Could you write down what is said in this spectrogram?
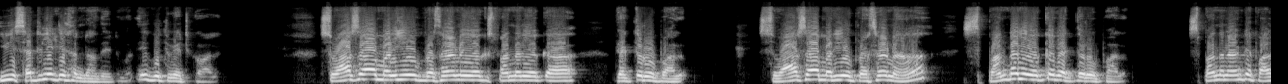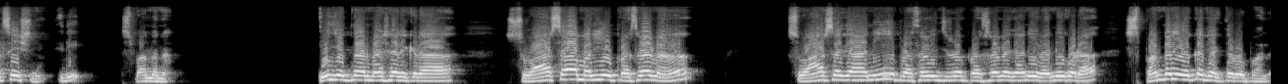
ఇవి సటిలిటీస్ అంటాం వీటి మరి ఇవి గుర్తుపెట్టుకోవాలి. శ్వాస మరియు ప్రసరణ యొక్క స్పందన యొక్క వ్యక్త రూపాలు శ్వాస మరియు ప్రసరణ స్పందన యొక్క వ్యక్త రూపాలు స్పందన అంటే పల్సేషన్. ఇది స్పందన. ఏం చెప్తున్నారు మేషారు ఇక్కడ? శ్వాస మరియు ప్రసరణ శ్వాస కానీ ప్రసరించడం ప్రసరణ కానీ ఇవన్నీ కూడా స్పందన యొక్క వ్యక్త రూపాలు.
